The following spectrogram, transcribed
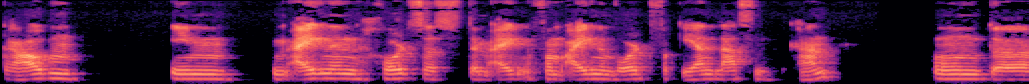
Trauben im im eigenen Holz aus dem eigenen, vom eigenen Wald vergären lassen kann. Und äh,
